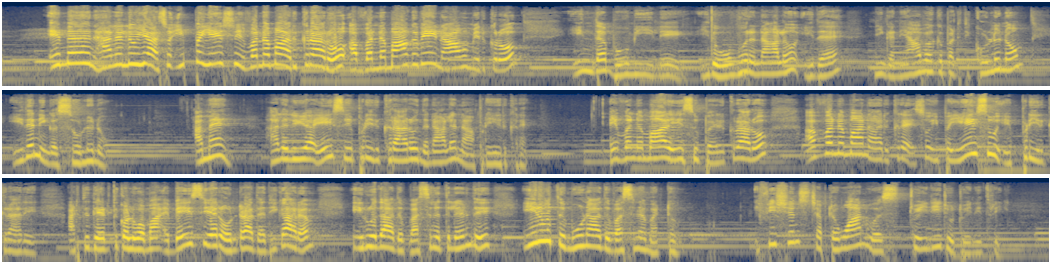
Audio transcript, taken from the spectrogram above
Amen. Hallelujah. சோ இப்ப இயேசு இவ்வண்ணமா இருக்கிறாரோ அவ்வண்ணமாகவே நாமும் இருக்கிறோம். இந்த பூமியிலே இது ஒவ்வொரு நாளும் இத நீங்க ஞாபகப்படுத்தி கொள்ளணும் இத நீங்க சொல்லணும். அமேன் ஹalleluya ஏசு எப்படி இருக்கிறாரோ இந்த நான் அப்படியே இருக்கிறேன். எவ்வளமா இயேசு இப்ப இருக்கிறாரோ அவ்வளமா நான் இருக்கிறேன். ஸோ இப்ப இயேசு எப்படி இருக்கிறாரு? அடுத்தது எடுத்துக்கொள்வோமா? எபேசியர் ஒன்றாவது அதிகாரம் இருபதாவது வசனத்திலிருந்து இருபத்தி மூணாவது வசனம் மட்டும். Ephesians chapter one verse twenty to twenty three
